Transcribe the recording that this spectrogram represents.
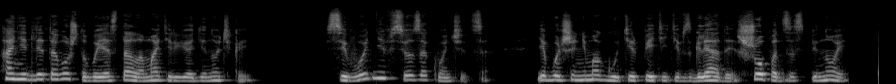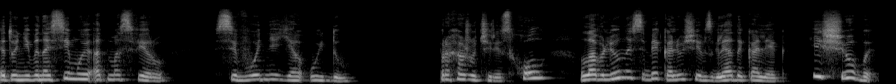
а не для того, чтобы я стала матерью-одиночкой. Сегодня все закончится. Я больше не могу терпеть эти взгляды, шепот за спиной, эту невыносимую атмосферу. Сегодня я уйду. Прохожу через холл, ловлю на себе колючие взгляды коллег. Еще бы!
